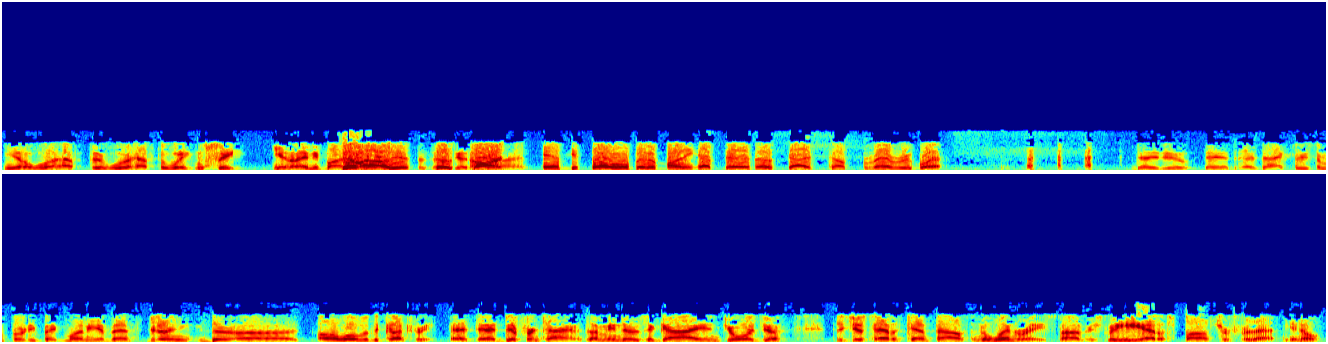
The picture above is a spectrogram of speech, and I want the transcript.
you know, we'll have to we'll have to wait and see. You know, anybody. Still, how it is those karts, and you throw a little bit of money up there. Those guys come from everywhere. They do. There's actually some pretty big money events during uh, all over the country at, at different times. I mean, there's a guy in Georgia that just had a ten thousand to win race. Obviously, he had a sponsor for that. You know.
